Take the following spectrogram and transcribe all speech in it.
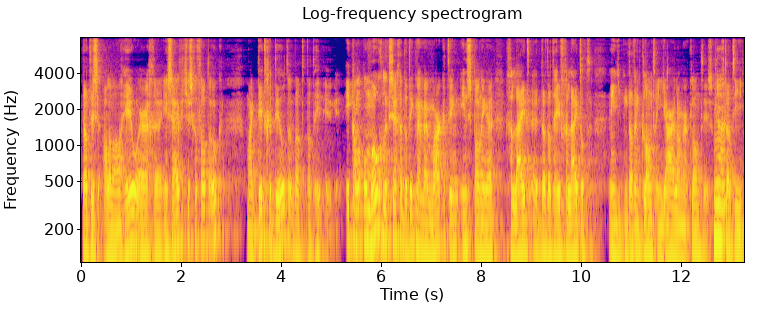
dat is allemaal heel erg eh, in cijfertjes gevat ook. Maar dit gedeelte, wat, wat, ik kan onmogelijk zeggen dat ik met mijn marketing inspanningen geleid, eh, dat dat heeft geleid tot een, dat een klant een jaar langer klant is. Ja. Of dat hij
